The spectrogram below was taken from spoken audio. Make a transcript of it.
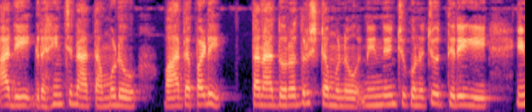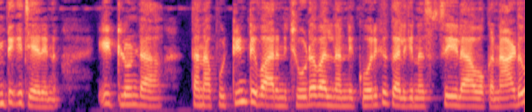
అది గ్రహించిన తమ్ముడు బాధపడి తన దురదృష్టమును నిందించుకొనుచు తిరిగి ఇంటికి చేరెను. ఇట్లుండా తన పుట్టింటి వారిని చూడవలనని కోరిక కలిగిన సుశీల ఒకనాడు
